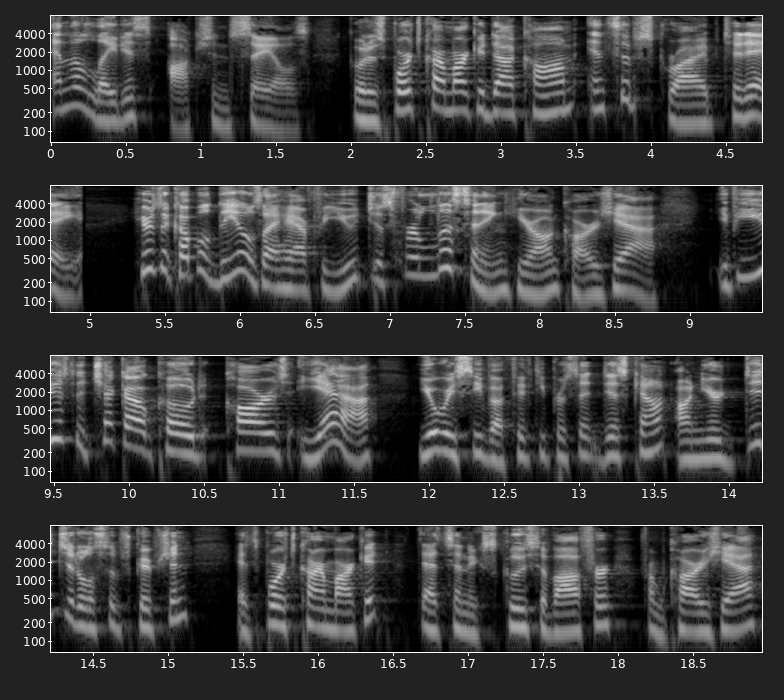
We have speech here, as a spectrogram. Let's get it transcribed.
and the latest auction sales. Go to sportscarmarket.com and subscribe today. Here's a couple deals I have for you just for listening here on Cars Yeah. If you use the checkout code CARS Yeah, you'll receive a 50% discount on your digital subscription at Sports Car Market. That's an exclusive offer from Cars Yeah.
